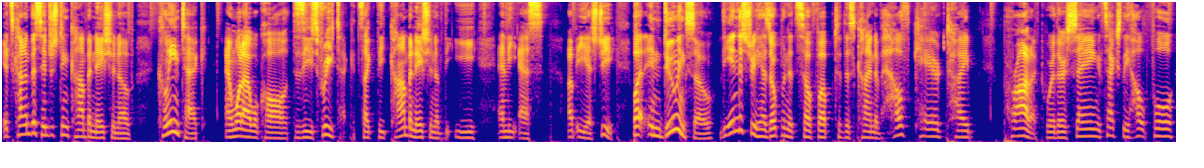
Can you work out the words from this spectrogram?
It's kind of this interesting combination of clean tech and what I will call disease-free tech. It's like the combination of the E and the S of ESG. But in doing so, the industry has opened itself up to this kind of healthcare type product where they're saying it's actually helpful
